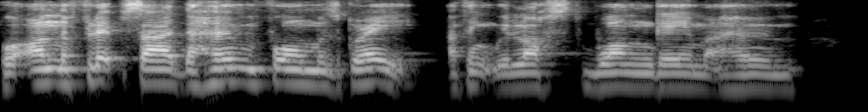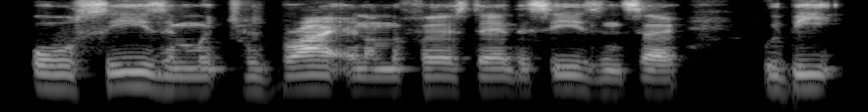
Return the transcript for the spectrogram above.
But on the flip side, the home form was great. I think we lost one game at home all season, which was Brighton on the first day of the season. So we beat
